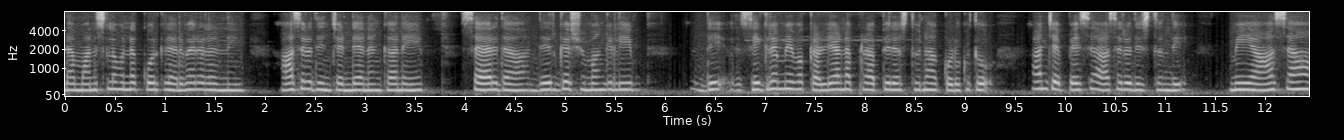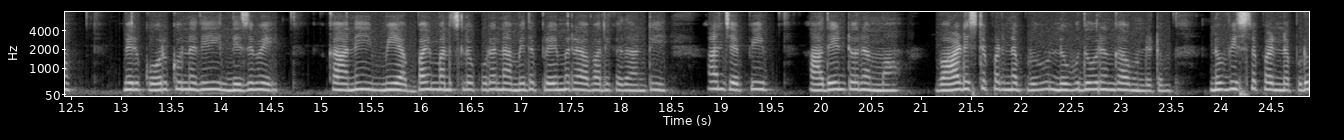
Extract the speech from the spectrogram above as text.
నా మనసులో ఉన్న కోరిక నెరవేరాలని ఆశీర్వదించండి అనగానే శారద దీర్ఘ సుమంగిలి ది శీఘ్రమేవ కళ్యాణ ప్రాప్తిరస్తు నా కొడుకుతో అని చెప్పేసి ఆశీర్వదిస్తుంది. మీ ఆశ మీరు కోరుకున్నది నిజమే. కానీ మీ అబ్బాయి మనసులో కూడా నా మీద ప్రేమ రావాలి కదా ఆంటీ అని చెప్పి అదేంటోనమ్మా వాడు ఇష్టపడినప్పుడు నువ్వు దూరంగా ఉండటం నువ్వు ఇష్టపడినప్పుడు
